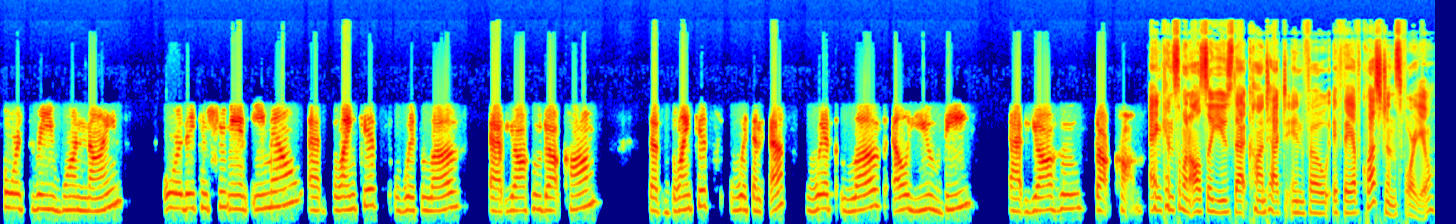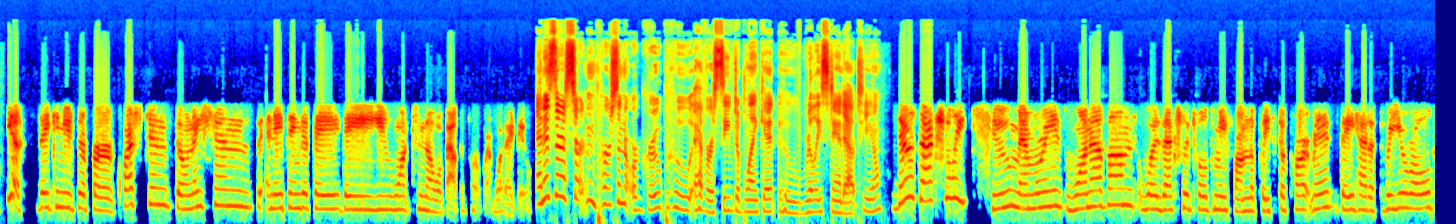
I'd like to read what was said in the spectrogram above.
4319, or they can shoot me an email at blanketswithlove at yahoo.com. That's blankets with an S with love, L U V, at yahoo.com. And can someone also use that contact info if they have questions for you? Yes, they can use it for questions, donations, anything that they, they you want to know about the program, what I do. And is there a certain person or group who have received a blanket who really stand out to you? There's actually two memories. One of them was actually told to me from the police department. They had a three year old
